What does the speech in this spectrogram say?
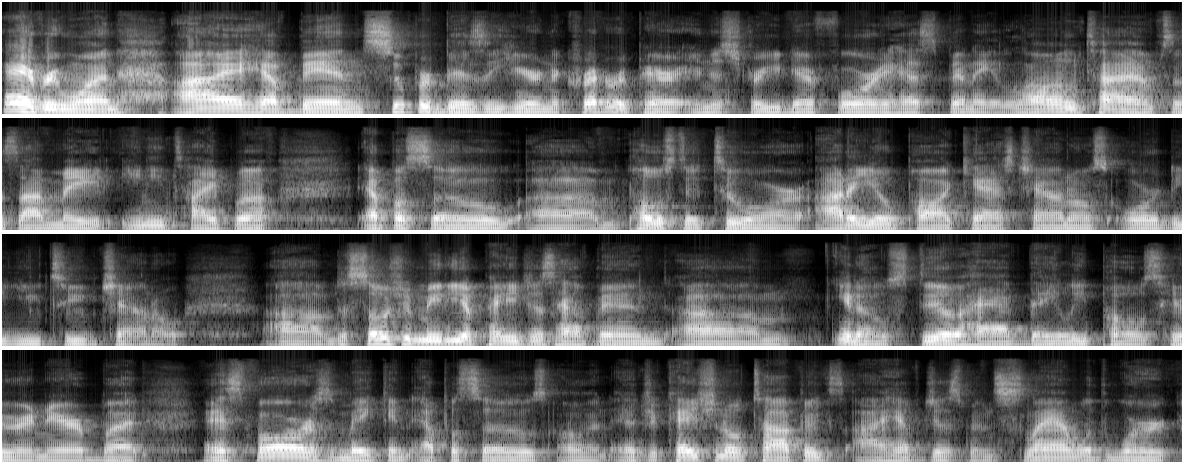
Hey everyone, I have been super busy here in the credit repair industry. Therefore, it has been a long time since I made any type of episode um, posted to our audio podcast channels or the YouTube channel. Um, the social media pages have been, um, you know, still have daily posts here and there. But as far as making episodes on educational topics, I have just been slammed with work.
